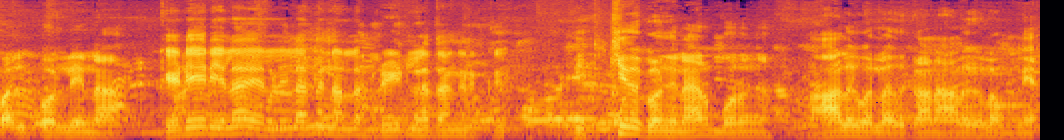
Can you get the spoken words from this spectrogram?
பல் போடலீண்ணா கெடேரியெல்லாம் எல்லாமே நல்ல ப்ரீடில் தாங்க இருக்கு. விற்கிது கொஞ்ச நேரம் போகிறோங்க ஆளு வரல அதுக்கான ஆளுகள்லாம் உண்மையா?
